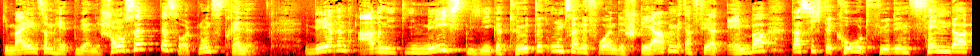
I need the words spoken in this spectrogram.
Gemeinsam hätten wir eine Chance, wir sollten uns trennen. Während Arnie die nächsten Jäger tötet und seine Freunde sterben, erfährt Amber, dass sich der Code für den Sender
